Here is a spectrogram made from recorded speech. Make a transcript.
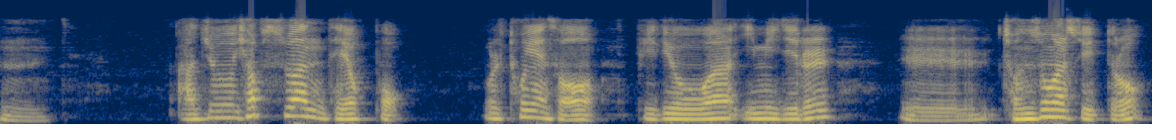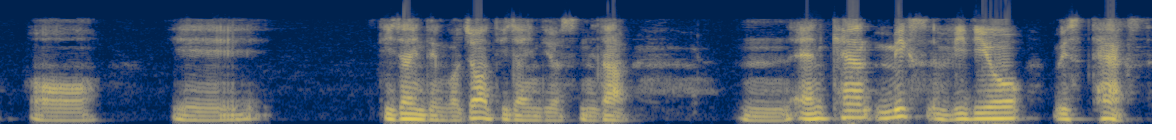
음, 아주 협소한 대역폭을 통해서 비디오와 이미지를 전송할 수 있도록 어, 예, 디자인된 거죠. 디자인되었습니다. 음, and can mix video with text.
